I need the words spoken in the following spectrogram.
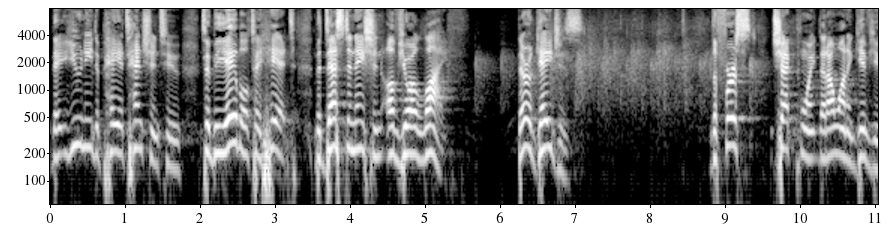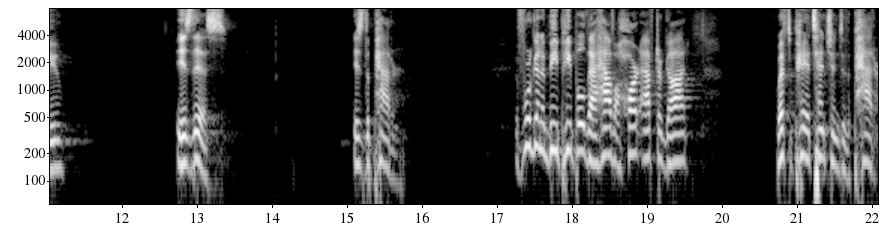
that you need to pay attention to to be able to hit the destination of your life. There are gauges. The first checkpoint that I want to give you is this is the pattern. If we're going to be people that have a heart after God, we have to pay attention to the pattern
